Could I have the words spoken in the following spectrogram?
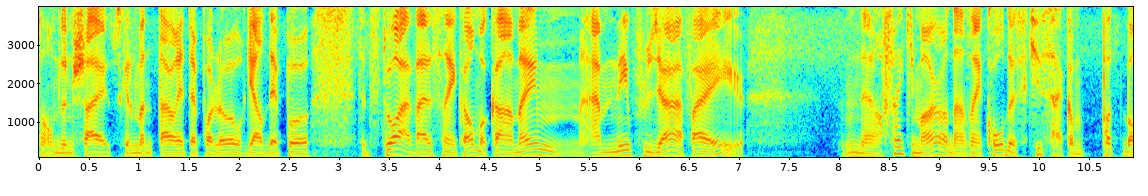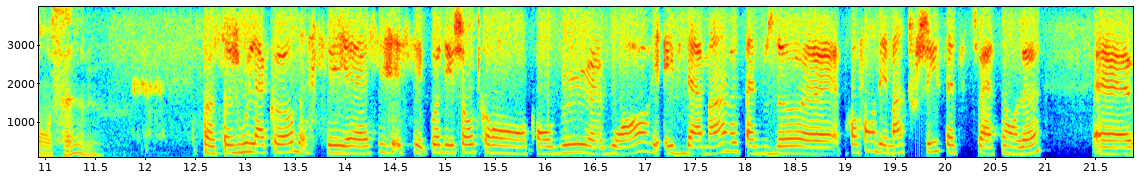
tombent d'une chaise parce que le moniteur était pas là, ou regardait pas. Cette histoire à Val-Saint-Côme m'a quand même amené plusieurs à faire hey, un enfant qui meurt dans un cours de ski, ça a comme pas de bon sens. Ah, ça, je vous l'accorde. C'est euh, pas des choses qu'on qu'on veut euh, voir. Évidemment, ça nous a euh, profondément touché cette situation-là. Euh,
